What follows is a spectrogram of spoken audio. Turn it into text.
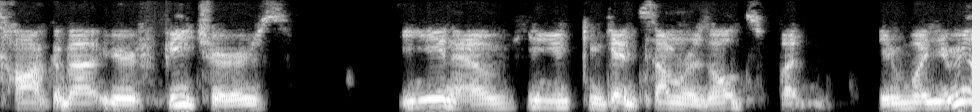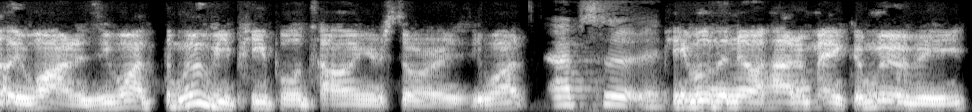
talk about your features, you know, you can get some results, but you, what you really want is you want the movie people telling your stories. You want absolutely people to know how to make a movie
